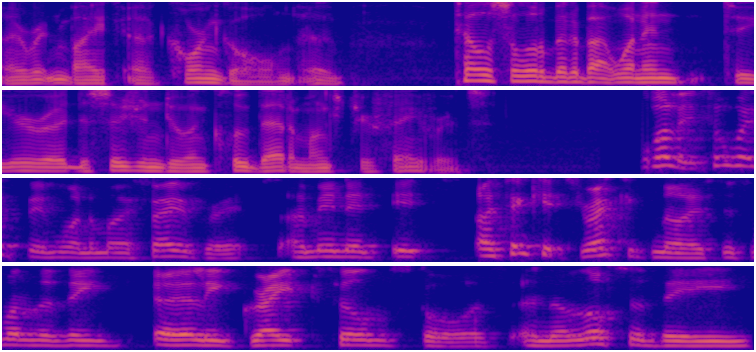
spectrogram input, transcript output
uh, written by uh, Korngold. Uh, tell us a little bit about what into your uh, decision to include that amongst your favorites. Well, it's always been one of my favourites. I mean, it, it's I think it's recognised as one of the early great film scores, and a lot of the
